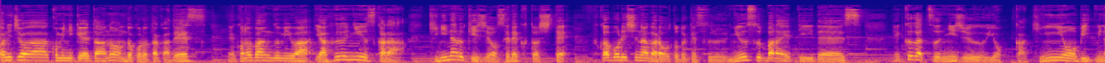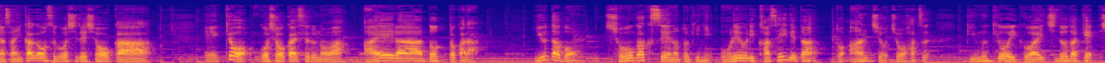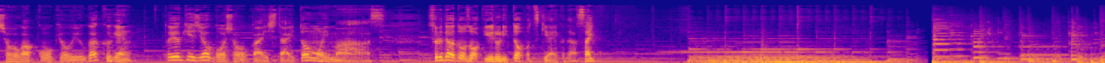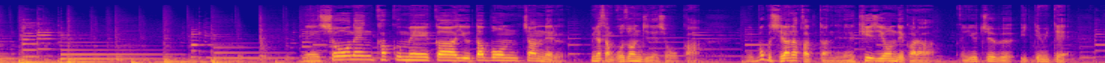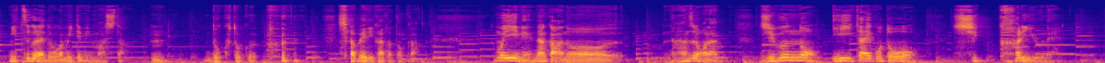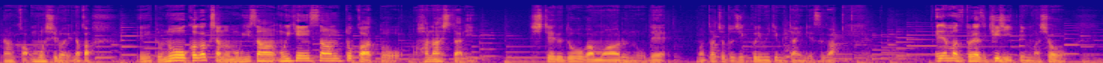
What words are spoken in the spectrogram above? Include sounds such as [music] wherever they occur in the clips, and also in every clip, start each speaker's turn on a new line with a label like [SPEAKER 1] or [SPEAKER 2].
[SPEAKER 1] こんにちは、コミュニケーターの温所隆です。この番組は Yahoo ニュースから気になる記事をセレクトして深掘りしながらお届けするニュースバラエティです。9月24日金曜日、皆さんいかがお過ごしでしょうか、えー、今日ご紹介するのはアエラードットからユタボン小学生の時に俺より稼いでた？とアンチを挑発義務教育は一度だけ小学校教諭が苦言という記事をご紹介したいと思います。それではどうぞゆるりとお付き合いください。え少年革命家ユタボンチャンネル。皆さんご存知でしょうか？僕知らなかったんでね記事読んでから YouTube 行ってみて3つぐらい動画見てみました。うん。独特。[laughs] 喋り方とか。もういいね。なんかあのー、なんつうのかな。自分の言いたいことをしっかり言うね。なんか面白い。なんかえーと、脳科学者の茂木さん茂木健一さんとかと話したりしてる動画もあるのでまたちょっとじっくり見てみたいんですがえまずとりあえず記事いってみましょう、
